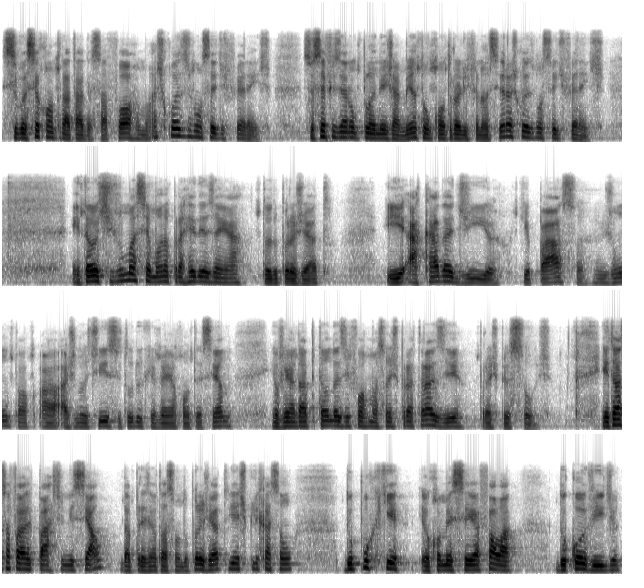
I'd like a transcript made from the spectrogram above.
Se você contratar dessa forma, as coisas vão ser diferentes. Se você fizer um planejamento, um controle financeiro, as coisas vão ser diferentes. Então eu tive uma semana para redesenhar todo o projeto e a cada dia que passa, junto às notícias e tudo que vem acontecendo, eu venho adaptando as informações para trazer para as pessoas. Então essa foi a parte inicial da apresentação do projeto e a explicação do porquê eu comecei a falar do Covid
